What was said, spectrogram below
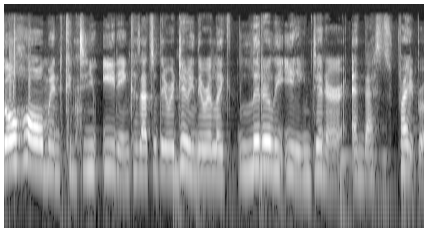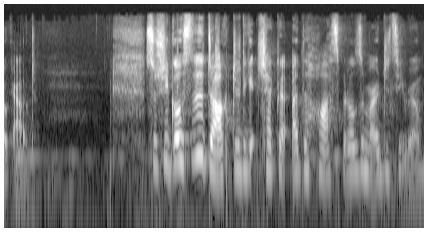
go home and continue eating because that's what they were doing. They were like literally eating dinner and that fight broke out. So she goes to the doctor to get checked out at the hospital's emergency room.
